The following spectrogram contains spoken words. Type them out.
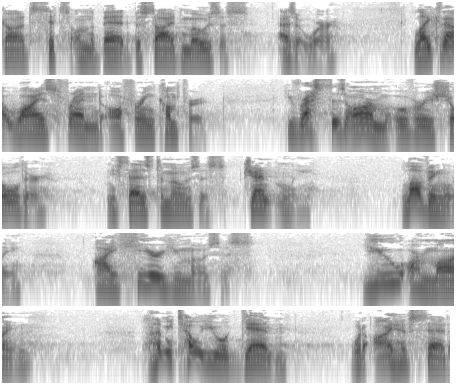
God sits on the bed beside Moses, as it were, like that wise friend offering comfort. He rests his arm over his shoulder and he says to Moses, gently, lovingly, I hear you, Moses. You are mine. Let me tell you again what I have said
